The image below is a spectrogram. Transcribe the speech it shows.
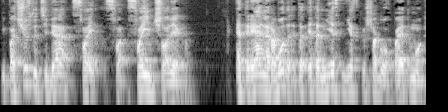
и почувствует тебя свой, своим человеком это реально работа, это, это несколько шагов. Поэтому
